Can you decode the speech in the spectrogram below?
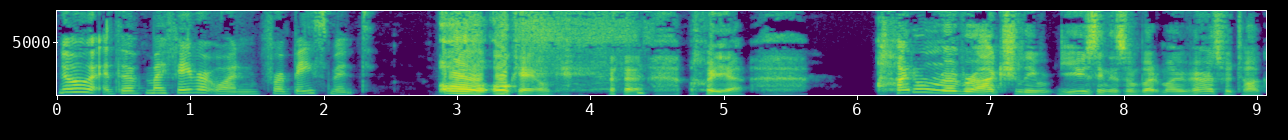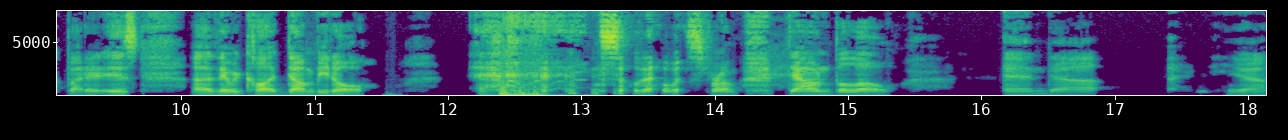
No, the my favorite one for basement. Oh, okay, okay. oh, yeah. I don't remember actually using this one, but my parents would talk about it. Is uh, they would call it dambiro, and so that was from down below, and uh, yeah.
